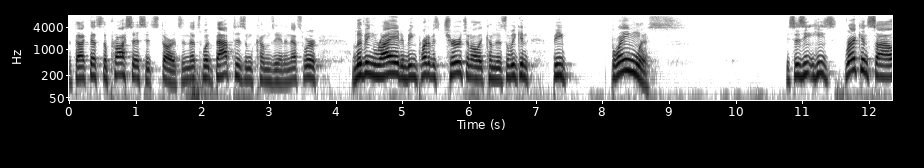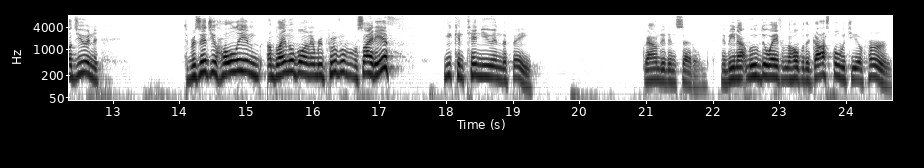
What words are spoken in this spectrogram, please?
In fact, that's the process it starts, and that's what baptism comes in, and that's where living right and being part of His church and all that comes in, so we can be blameless. He says he, He's reconciled you and to present you holy and unblameable and unreprovable beside if you continue in the faith, grounded and settled, and be not moved away from the hope of the gospel which you have heard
